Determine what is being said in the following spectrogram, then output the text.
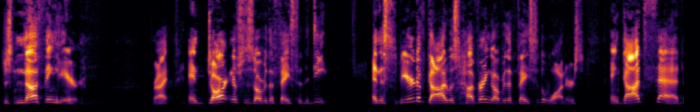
just nothing here, right? And darkness was over the face of the deep. And the Spirit of God was hovering over the face of the waters. And God said,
